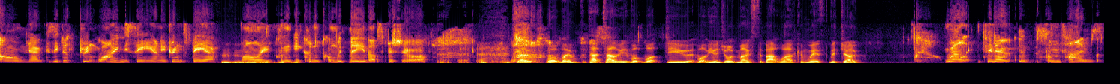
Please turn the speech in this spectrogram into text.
Oh no, because he doesn't drink wine. You see, he only drinks beer. Mm-hmm. well, he couldn't. He couldn't come with me. That's for sure. So, what, what, tell me, what, what do you, what have you enjoyed most about working with, with Joe? Well, do you know, sometimes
